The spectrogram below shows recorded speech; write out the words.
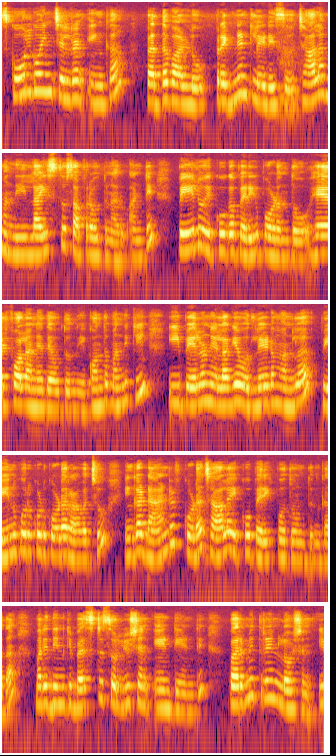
స్కూల్ గోయింగ్ చిల్డ్రన్ ఇంకా పెద్దవాళ్ళు ప్రెగ్నెంట్ లేడీస్ చాలామంది లైస్తో సఫర్ అవుతున్నారు. అంటే పేలు ఎక్కువగా పెరిగిపోవడంతో హెయిర్ ఫాల్ అనేది అవుతుంది. కొంతమందికి ఈ పేలను ఇలాగే వదిలేయడం వల్ల పేను కొరుకుడు కూడా రావచ్చు. ఇంకా డాండ్రఫ్ కూడా చాలా ఎక్కువ పెరిగిపోతూ ఉంటుంది కదా. మరి దీనికి బెస్ట్ సొల్యూషన్ ఏంటి అంటే పర్మిత్రిన్ లోషన్ ఈ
